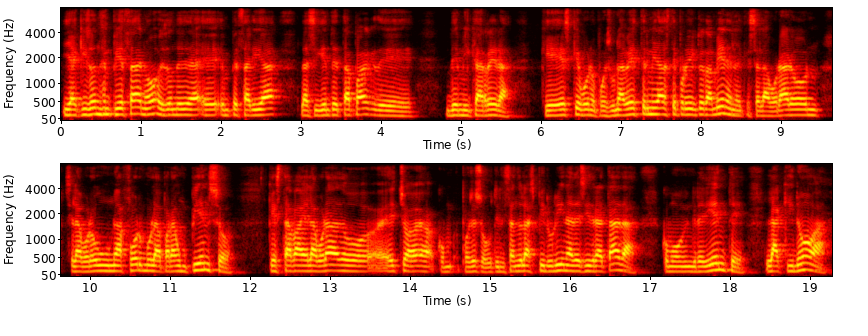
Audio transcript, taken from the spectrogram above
Y aquí es donde empieza, ¿no? Es donde eh, empezaría la siguiente etapa de, de, mi carrera, que es que, bueno, pues una vez terminado este proyecto también, en el que se elaboraron, se elaboró una fórmula para un pienso que estaba elaborado, hecho, pues eso, utilizando la espirulina deshidratada como ingrediente, la quinoa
